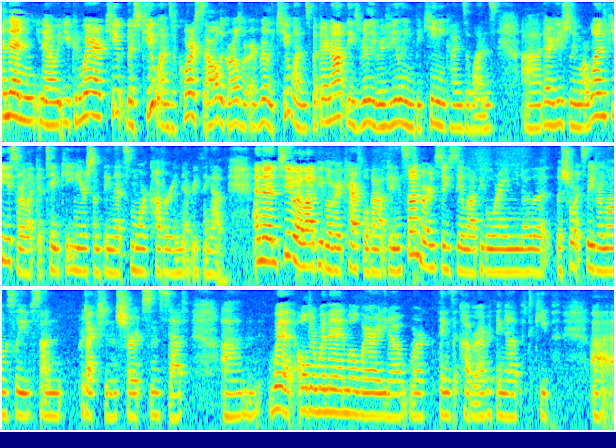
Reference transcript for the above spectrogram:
and then, you know, you can wear cute, there's cute ones, of course, all the girls are really cute ones, but they're not these really revealing bikini kinds of ones. Uh, they're usually more one piece or like a tankini or something that's more covering everything up. And then too, a lot of people are very careful about getting sunburned, so you see a lot of people wearing, you know, the, the short sleeve or long sleeve sun protection shirts and stuff. Um, when, older women will wear, you know, more things that cover everything up to keep uh,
